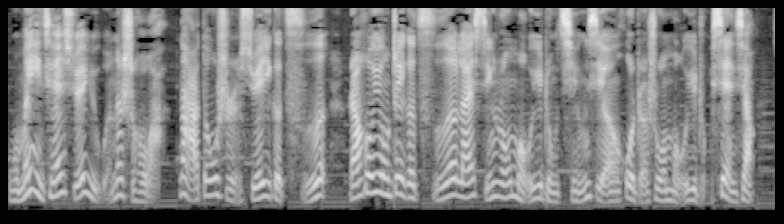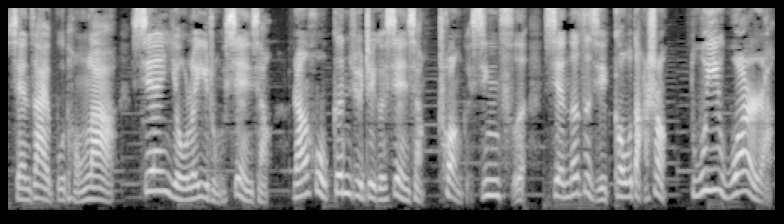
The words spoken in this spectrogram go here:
我们以前学语文的时候啊，那都是学一个词，然后用这个词来形容某一种情形，或者说某一种现象。现在不同啦，先有了一种现象，然后根据这个现象创个新词，显得自己高大上、独一无二啊。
